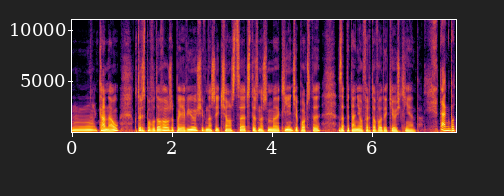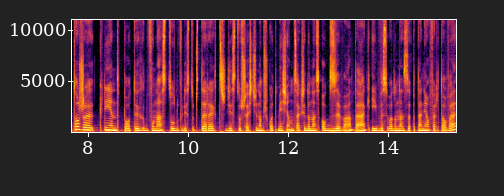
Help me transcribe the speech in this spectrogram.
mm, kanał, który spowodował, że pojawiło się w naszej książce, czy też w naszym e, kliencie poczty zapytanie ofertowe od jakiegoś klienta. Tak, bo to, że klient po tych 12, 24, 36 na przykład miesiącach się do nas odzywa, tak, i wysyła do nas zapytania ofertowe,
